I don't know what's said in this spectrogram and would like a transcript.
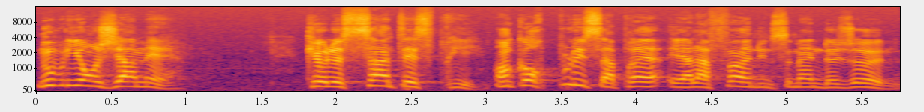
N'oublions jamais que le Saint-Esprit, encore plus après et à la fin d'une semaine de jeûne,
